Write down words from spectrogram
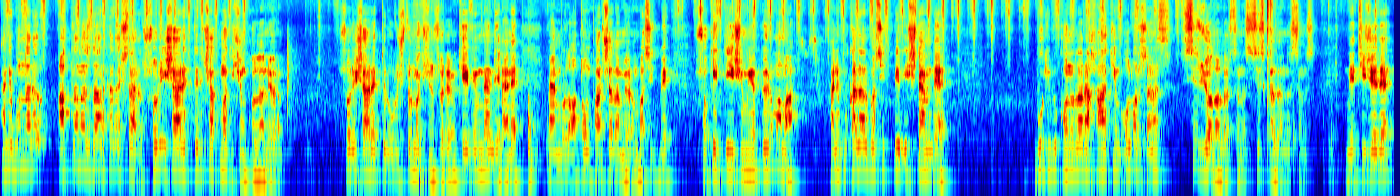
Hani bunları aklınızda arkadaşlar soru işaretleri çakmak için kullanıyorum. Soru işaretleri oluşturmak için soruyorum. Keyfimden değil. Hani ben burada atom parçalamıyorum. Basit bir soket değişimi yapıyorum ama hani bu kadar basit bir işlemde bu gibi konulara hakim olursanız siz yol alırsınız, siz kazanırsınız. Neticede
